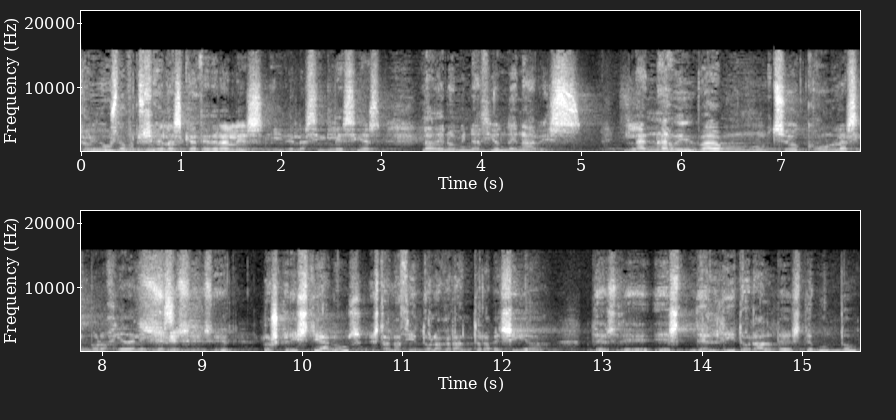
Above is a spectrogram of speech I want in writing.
A mí me gusta mucho de las catedrales y de las iglesias la denominación de naves. La nave va mucho con la simbología de la iglesia. Sí, sí, sí. Los cristianos están haciendo la gran travesía desde el litoral de este mundo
